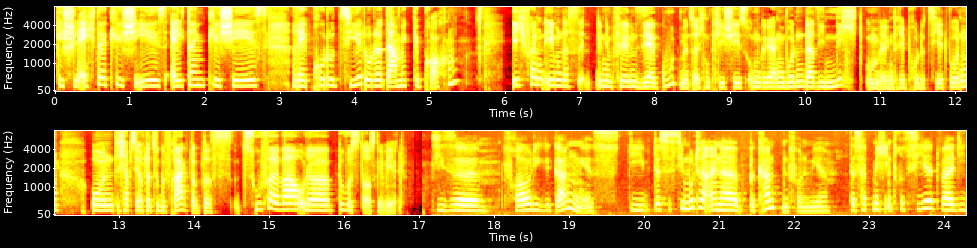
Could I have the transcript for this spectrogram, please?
Geschlechterklischees, Elternklischees reproduziert oder damit gebrochen? Ich fand eben, dass in dem Film sehr gut mit solchen Klischees umgegangen wurden, da sie nicht unbedingt reproduziert wurden. Und ich habe sie auch dazu gefragt, ob das Zufall war oder bewusst ausgewählt. Diese Frau, die gegangen ist, die, das ist die Mutter einer Bekannten von mir. Das hat mich interessiert, weil die,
